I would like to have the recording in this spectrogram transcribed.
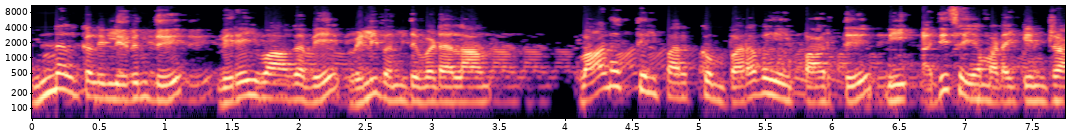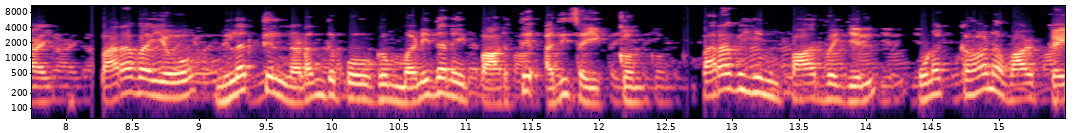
இன்னல்களிலிருந்து விரைவாகவே வெளிவந்து விடலாம். வானத்தில் பறக்கும் பறவையை பார்த்து நீ அதிசயம் அடைகின்றாய் பறவையோ நிலத்தில் நடந்து போகும் மனிதனை பார்த்து அதிசயிக்கும். பறவையின் பார்வையில் உனக்கான வாழ்க்கை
